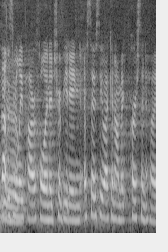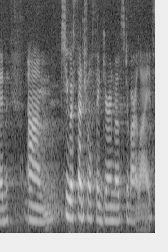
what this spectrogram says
that yeah. was really powerful in attributing a socioeconomic personhood to a central figure in most of our lives.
